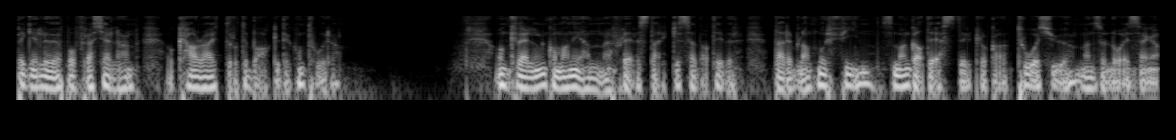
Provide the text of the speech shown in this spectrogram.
Begge løp opp fra kjelleren, og Carright dro tilbake til kontoret. Om kvelden kom han igjen med flere sterke sedativer, deriblant morfin, som han ga til Ester klokka 22 mens hun lå i senga.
